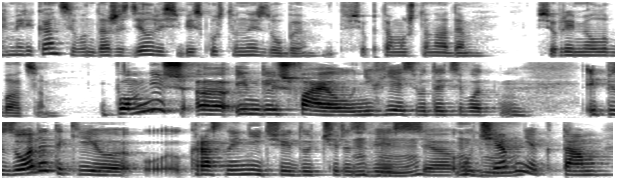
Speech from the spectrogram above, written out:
американцы вон даже сделали себе искусственные зубы. Все потому, что надо все время улыбаться. Помнишь uh, English File? У них есть вот эти вот эпизоды такие э, красной нитью идут через весь uh-huh. учебник. Там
